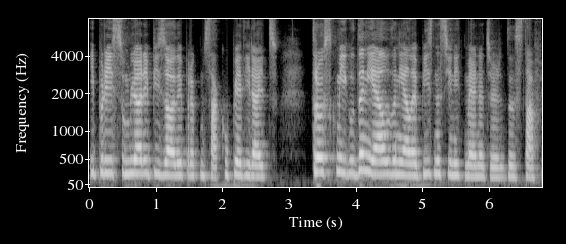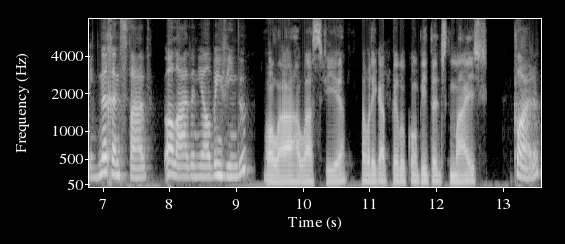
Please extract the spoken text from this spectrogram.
e por isso o melhor episódio para começar com o pé direito. Trouxe comigo o Daniel. O Daniel é Business Unit Manager de Staffing na Randstad. Olá, Daniel, bem-vindo. Olá, olá, Sofia. Obrigado pelo convite, antes de mais. Claro.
